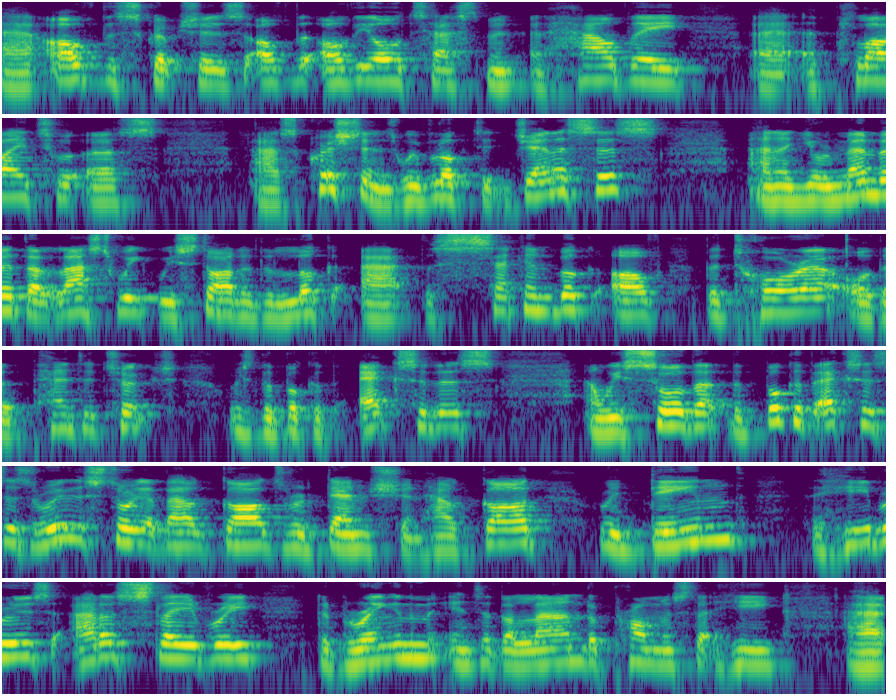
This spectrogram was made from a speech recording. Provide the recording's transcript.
uh, of the scriptures of the of the Old Testament and how they uh, apply to us as Christians. We've looked at Genesis, and you remember that last week we started to look at the second book of the Torah or the Pentateuch, which is the book of Exodus. And we saw that the book of Exodus is really the story about God's redemption, how God redeemed the Hebrews out of slavery to bring them into the land of promise that He uh,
